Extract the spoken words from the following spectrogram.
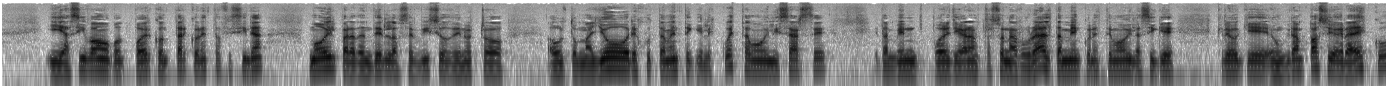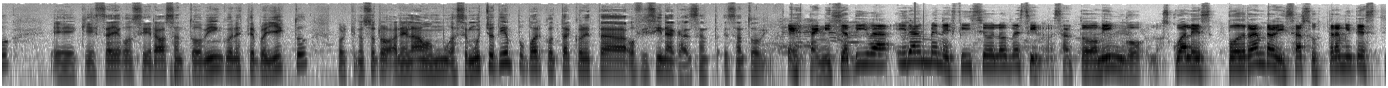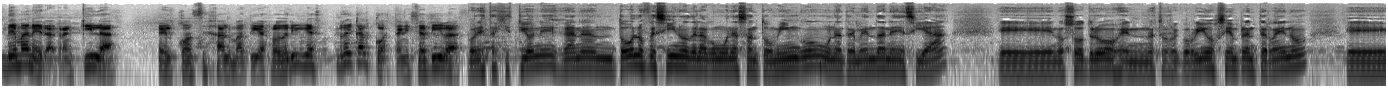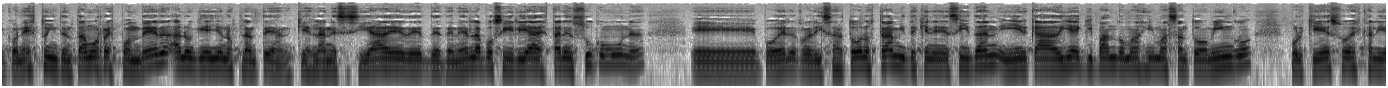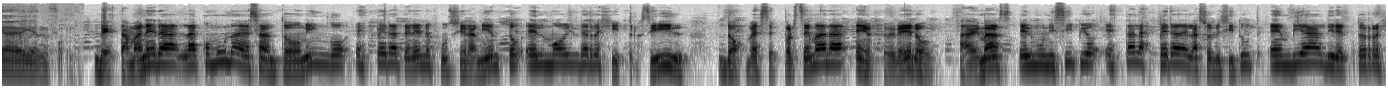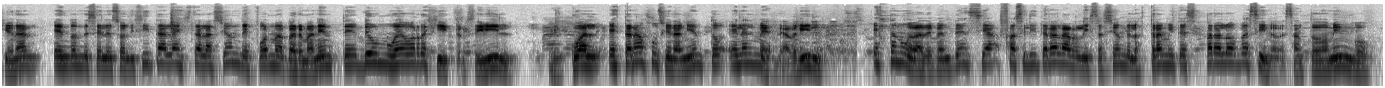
y así vamos a poder contar con esta oficina móvil para atender los servicios de nuestros adultos mayores, justamente que les cuesta movilizarse, y también poder llegar a nuestra zona rural también con este móvil, así que creo que es un gran paso y agradezco eh, que se haya considerado Santo Domingo en este proyecto, porque nosotros anhelábamos hace mucho tiempo poder contar con esta oficina acá en Santo, en Santo, Domingo. Esta iniciativa irá en beneficio de los vecinos de Santo Domingo, los cuales podrán realizar sus trámites de manera tranquila. El concejal Matías Rodríguez recalcó esta iniciativa. Con estas gestiones ganan todos los vecinos de la comuna de Santo Domingo una tremenda necesidad. Eh, nosotros en nuestro recorrido siempre en terreno, eh, con esto intentamos responder a lo que ellos nos plantean, que es la necesidad de tener la posibilidad de estar en su comuna eh, poder realizar todos los trámites que necesitan y ir cada día equipando más y más Santo Domingo, porque eso es calidad de vida en el fondo. De esta manera, la comuna de Santo Domingo espera tener en funcionamiento el móvil de registro civil dos veces por semana en febrero. Además, el municipio está a la espera de la solicitud enviada al director regional en donde se le solicita la instalación de forma permanente de un nuevo registro civil, el cual estará en funcionamiento en el mes de abril. Esta nueva dependencia facilitará la realización de los trámites para los vecinos de Santo Domingo.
